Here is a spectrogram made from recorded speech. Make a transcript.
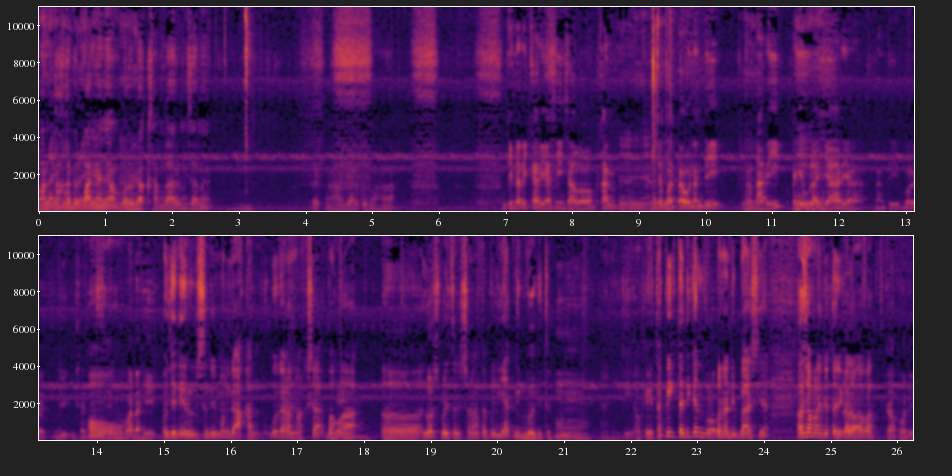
langkah mau ke depannya belajar. baru dak sanggar misalnya rek ngahajar kumaha mungkin dari karya sih insya Allah kan Eh, siapa tahu nanti tertarik pengen Iya. belajar ya nanti boleh di, bisa Oh. diwadahi Oh jadi lu sendiri mah nggak akan, gue gak akan maksa bahwa eh, lu harus belajar tradisional tapi lihat nih gue gitu. Hmm. Anjing, Oke, tapi tadi kan pernah dibahas ya. Oh, sok lanjut tadi kalau apa? Kapo di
